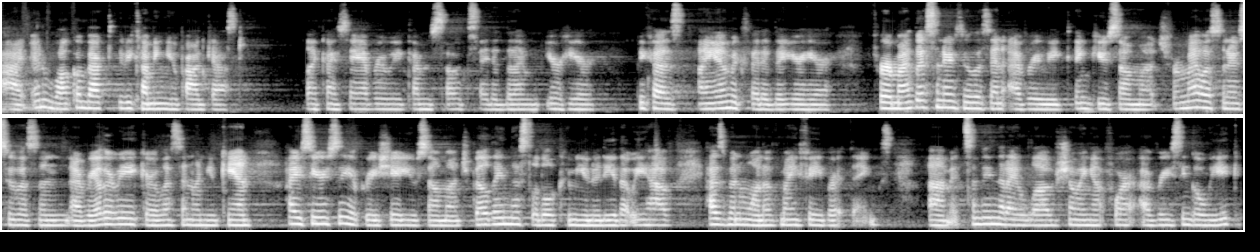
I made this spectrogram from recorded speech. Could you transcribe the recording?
Hi, and welcome back to the Becoming You podcast. Like I say every week, I'm so excited that I'm you're here because I am excited that you're here. For my listeners who listen every week, thank you so much. For my listeners who listen every other week or listen when you can, I seriously appreciate you so much. Building this little community that we have has been one of my favorite things. Um, it's something that I love showing up for every single week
